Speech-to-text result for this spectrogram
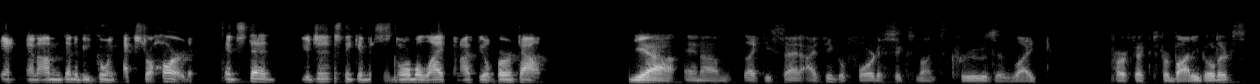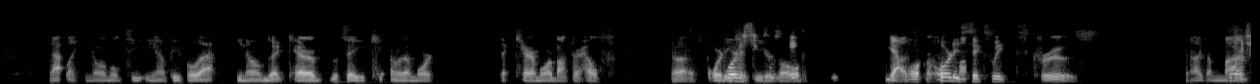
and, and I'm going to be going extra hard. Instead, you're just thinking this is normal life and I feel burnt out. Yeah, and um, like you said, I think a four to six month cruise is like perfect for bodybuilders. Not like normal, you know, people that you know that care. Let's say they're more that care more about their health. Uh, 40, Four 50 years old. Yeah, like Four- a 46 weeks cruise. Like a month,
